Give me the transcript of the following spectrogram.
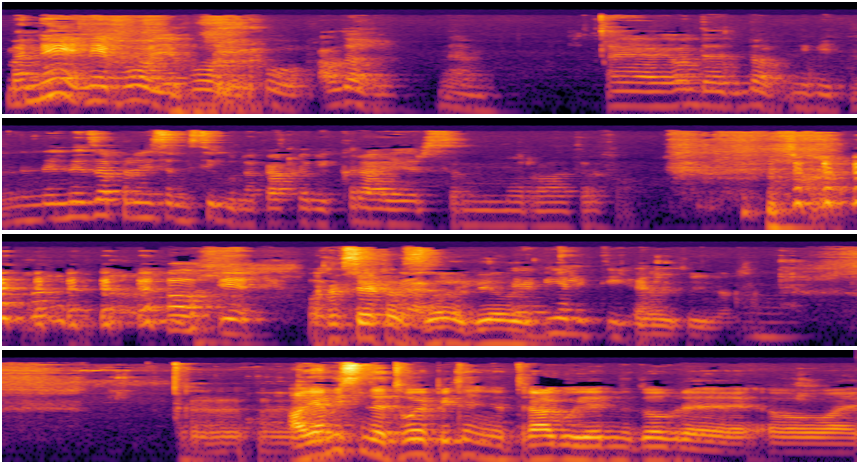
Ma ne, ne, bolje, bolje, cool. Ali dobro, nemam. E, onda, dobro, nije bitno. Ne, ne, zapravo nisam ni sigurna kakav je kraj jer sam morala na telefon. Ovo je- A kako se rekao se zove, bijeli- E, bijeli tigar. Bijeli tigar. Mm. Ali ja mislim da je tvoje pitanje na tragu jedne dobre, ovaj,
